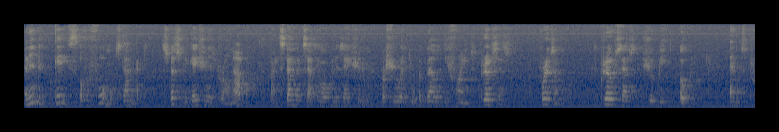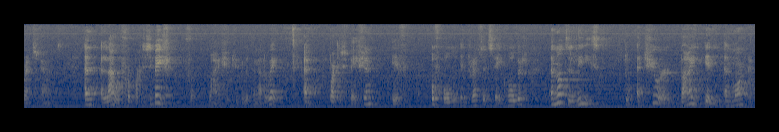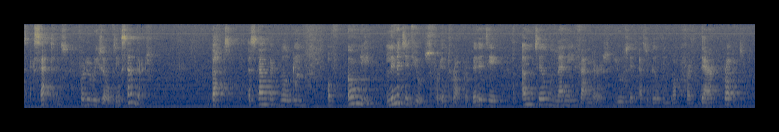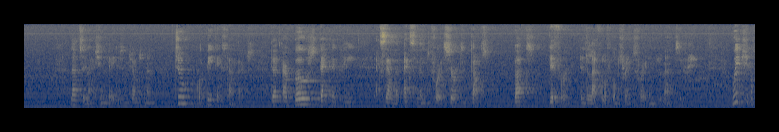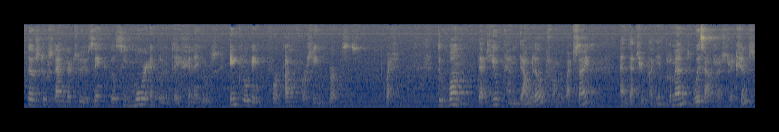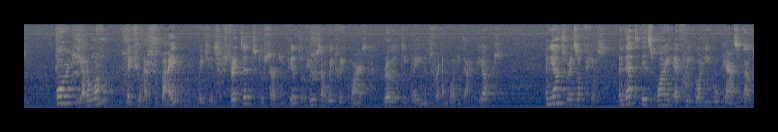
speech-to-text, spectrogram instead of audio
And in the case of formal standard, the specification is drawn up by a standard setting organization pursuant to a well-defined process. For example, the process should be open and transparent and allow for participation. For why should you do it another way? And participation, if of all interested stakeholders, and not the least to ensure buy-in and market acceptance resulting standards. But a standard will be of only limited use for interoperability until many vendors use it as a building block for their product. Let's imagine, ladies and gentlemen, two competing standards that are both technically excellent for a certain task, but differ in the level of constraints for implementers. Which standards do you think will see more implementation and use, including for unforeseen purposes? Question. The one that you can download from a website and that you can implement without restrictions, or the other one, which you have to buy, which is restricted to certain fields of use and which requires royalty payments for embodied IPRs. And the answer is obvious. And that is why everybody who cares about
